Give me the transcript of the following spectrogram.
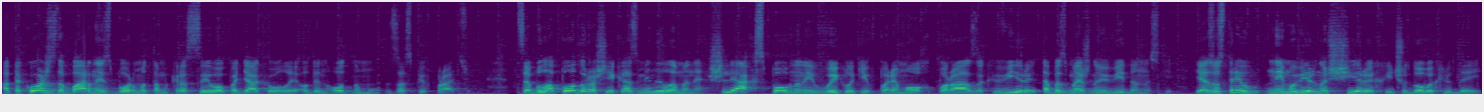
А також Забарний з Бормутом красиво подякували один одному за співпрацю. Це була подорож, яка змінила мене. Шлях сповнений викликів, перемог, поразок, віри та безмежної відданості. Я зустрів неймовірно щирих і чудових людей.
